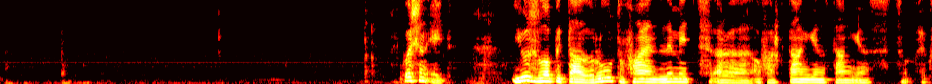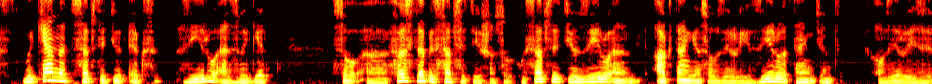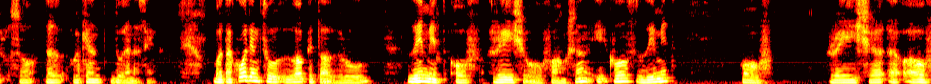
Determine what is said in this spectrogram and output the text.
Question 8. Use L'Hopital rule to find limit uh, of arctangents, tangents to x. We cannot substitute x0 as we get. So uh, first step is substitution. So we substitute 0 and arctangents of 0 is 0, tangent of 0 is 0 so we can't do anything but according to L'Hopital rule limit of ratio function equals limit of ratio uh, of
